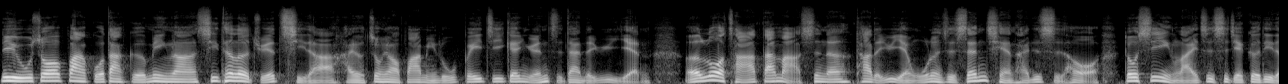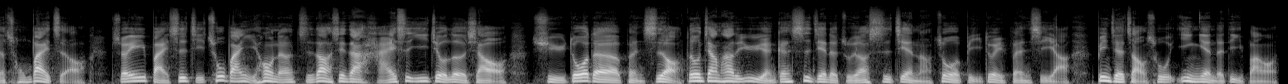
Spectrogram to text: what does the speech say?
例如说法国大革命啦、希特勒崛起啦，还有重要发明如飞机跟原子弹的预言。而诺查丹马斯呢，他的预言无论是生前还是死后，都吸引来自世界各地的崇拜者哦，所以。百诗集出版以后呢，直到现在还是依旧热销哦。许多的粉丝哦，都将他的预言跟世界的主要事件呢、啊、做比对分析啊，并且找出应验的地方哦。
